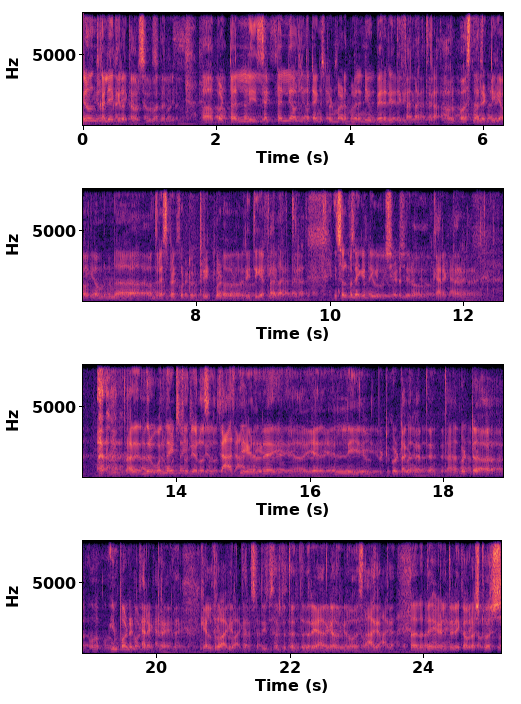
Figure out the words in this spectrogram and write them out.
ಏನೋ ಒಂದು ಕಲಿಯಕ್ಕಿರುತ್ತೆ ಅವ್ರ ಸಿನಿಮಾದಲ್ಲಿ. ಬಟ್ ಅಲ್ಲಿ ಸೆಟ್ ಅಲ್ಲಿ ಅವ್ರ ಜೊತೆ ಟೈಮ್ ಸ್ಪೆಂಡ್ ಮಾಡಿದ್ಮೇಲೆ ನೀವು ಬೇರೆ ರೀತಿ ಫ್ಯಾನ್ ಆಗ್ತೀರಾ? ಅವ್ರ ಪರ್ಸ್ನಾಲಿಟಿಗೆ ಅವ್ರು ನಮ್ಮನ್ನ ಒಂದು ರೆಸ್ಪೆಕ್ಟ್ ಕೊಟ್ಟು ಟ್ರೀಟ್ ಮಾಡೋ ರೀತಿಗೆ ಫ್ಯಾನ್ ಆಗ್ತೀರಾ? ಇದು ಸ್ವಲ್ಪ ನೆಗೆಟಿವ್ ಶೇಡಲ್ಲಿರೋ ಕ್ಯಾರೆಕ್ಟರ್ ಅಂದ್ರೆ ಒನ್ ನೈಟ್ ಸ್ಟೋರಿ ಅಲ್ವಾ? ಸ್ವಲ್ಪ ಜಾಸ್ತಿ ಹೇಳಿದ್ರೆ ಎಲ್ಲಿ ಬಿಟ್ಟುಕೊಟ್ಟಂಗಾಗತ್ತೆ ಅಂತ. ಬಟ್ ಇಂಪಾರ್ಟೆಂಟ್ ಕ್ಯಾರೆಕ್ಟರ್ ಇದೆ. ಎಲ್ಲರೂ ಆಗಿರ್ತಾರೆ. ಸುದೀಪ್ ಸರ್ ಜೊತೆ ಅಂತಂದ್ರೆ ಯಾರಿಗಾದ್ರೂ ನೋಸ್ ಆಗತ್ತೆ. ನಾನು ಅದೇ ಹೇಳಿದೆ ಲೈಕ್ ಅವ್ರು ಅಷ್ಟು ವರ್ಷ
